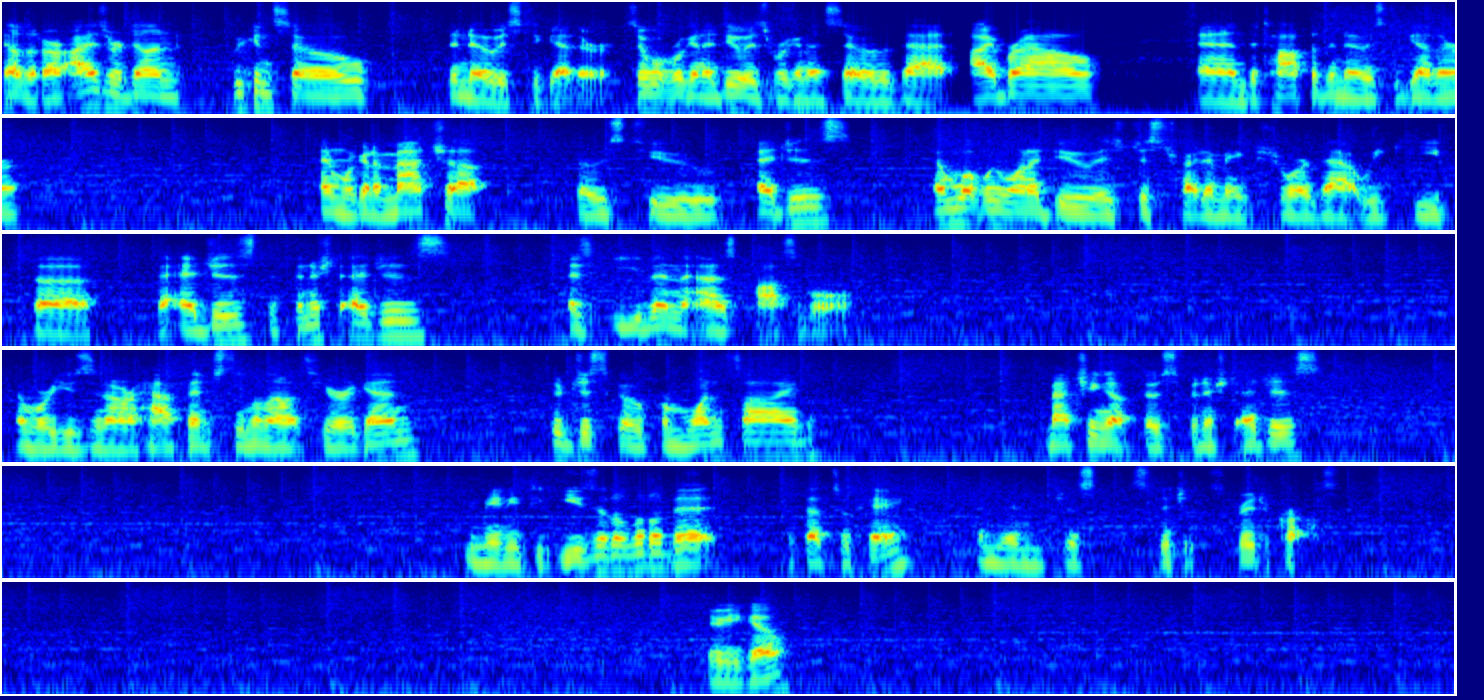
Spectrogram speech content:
Now that our eyes are done, we can sew the nose together. So what we're going to do is we're going to sew that eyebrow and the top of the nose together. And we're going to match up those two edges. And what we want to do is just try to make sure that we keep the, the edges, the finished edges, as even as possible. And we're using our half inch seam allowance here again. So just go from one side, matching up those finished edges, you may need to ease it a little bit, but that's okay. And then just stitch it straight across. There you go.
